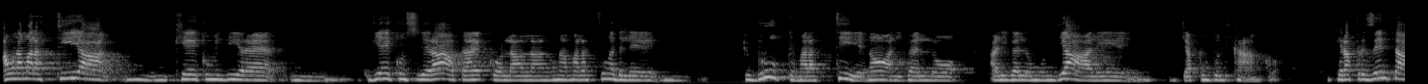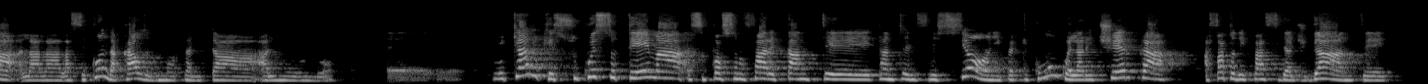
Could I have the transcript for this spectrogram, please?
a una malattia mm, che, come dire, mm, viene considerata ecco, la, la, una malattia, una delle mm, più brutte malattie no? a, livello, a livello mondiale, che è appunto il cancro che rappresenta la, la, la, seconda causa di mortalità al mondo. Eh, è chiaro che su questo tema si possono fare tante, tante riflessioni, perché comunque la ricerca ha fatto dei passi da gigante,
